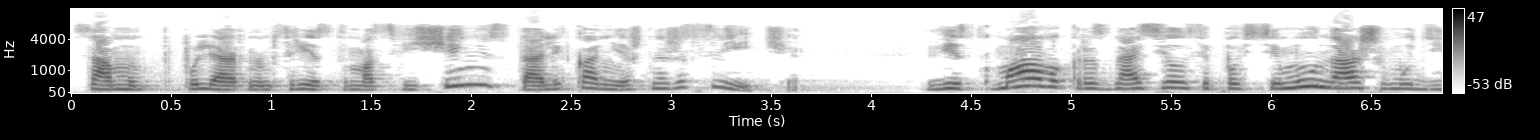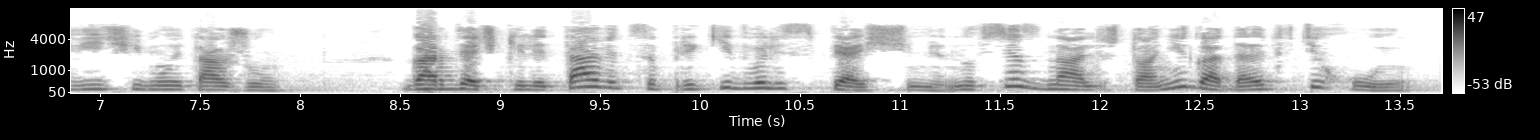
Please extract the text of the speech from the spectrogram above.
Самым популярным средством освещения стали, конечно же, свечи. Виск мавок разносился по всему нашему девичьему этажу. Гордячки-летавицы прикидывались спящими, но все знали, что они гадают втихую.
